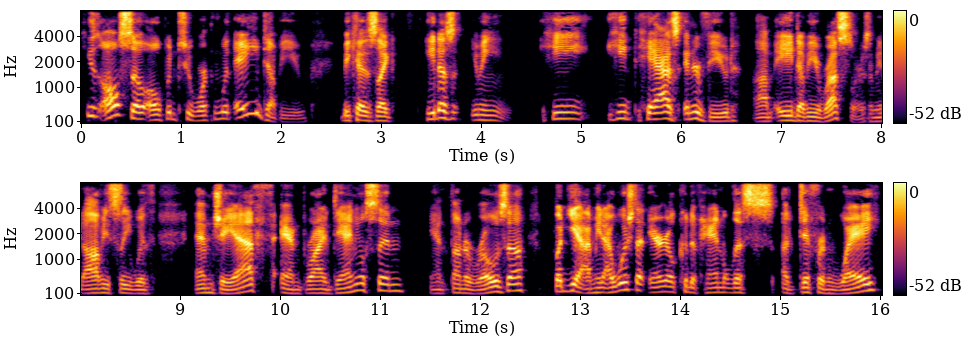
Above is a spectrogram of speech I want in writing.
He's also open to working with AEW because like he doesn't. I mean, he he he has interviewed um AEW wrestlers. I mean, obviously with MJF and Bryan Danielson and Thunder Rosa. But yeah, I mean, I wish that Ariel could have handled this a different way.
